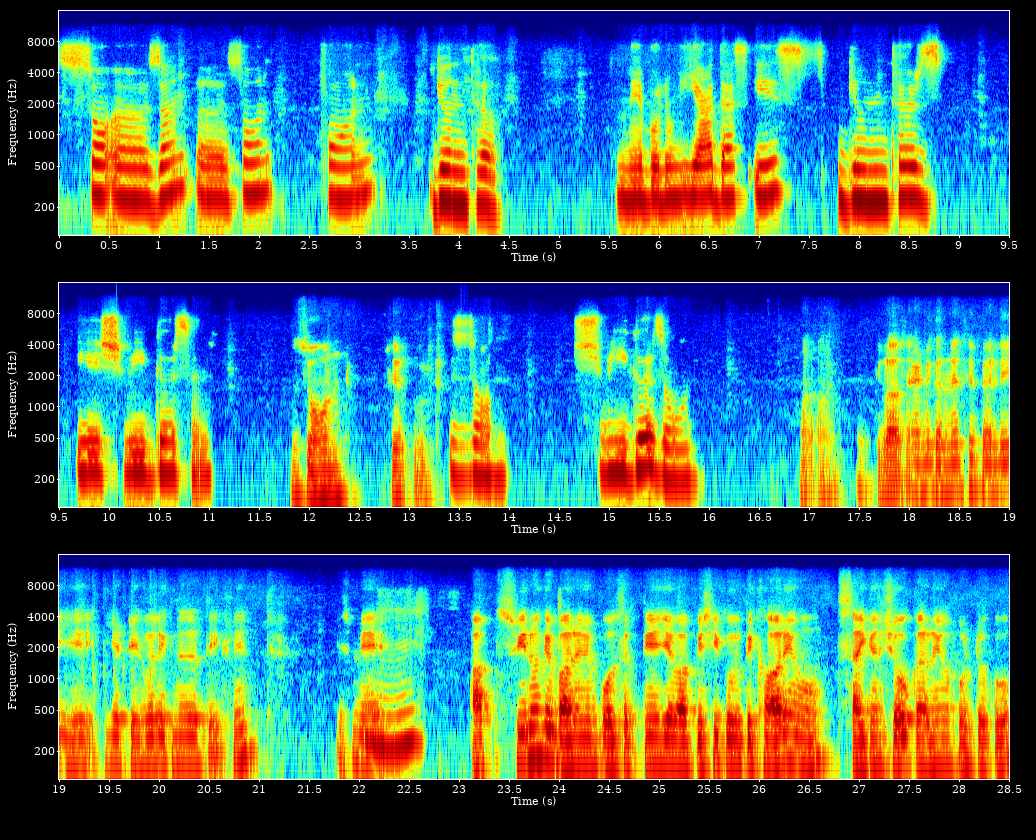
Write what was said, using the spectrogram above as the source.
सोन सोन फ़ोन ग्युंथ मैं बोलूँगी या दस इज़ ग्युंथर्स ये श्वीगर्सन जोन जोन श्वीगर जोन हाँ क्लास एंड करने से पहले ये ये टेबल एक नज़र देख लें। इसमें हम्म। आप तस्वीरों के बारे में बोल सकते हैं, जब आप किसी को दिखा रहे हो साइकन शो कर रहे हो फ़ोटो को,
